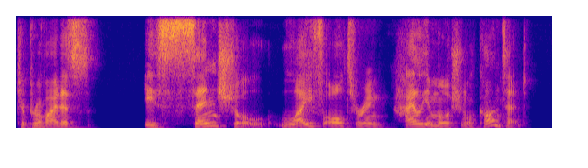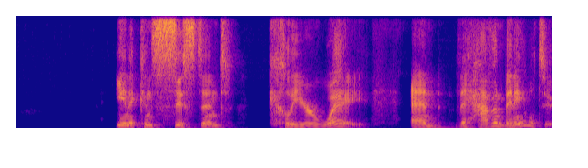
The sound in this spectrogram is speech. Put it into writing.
to provide us essential life altering highly emotional content in a consistent clear way and they haven't been able to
